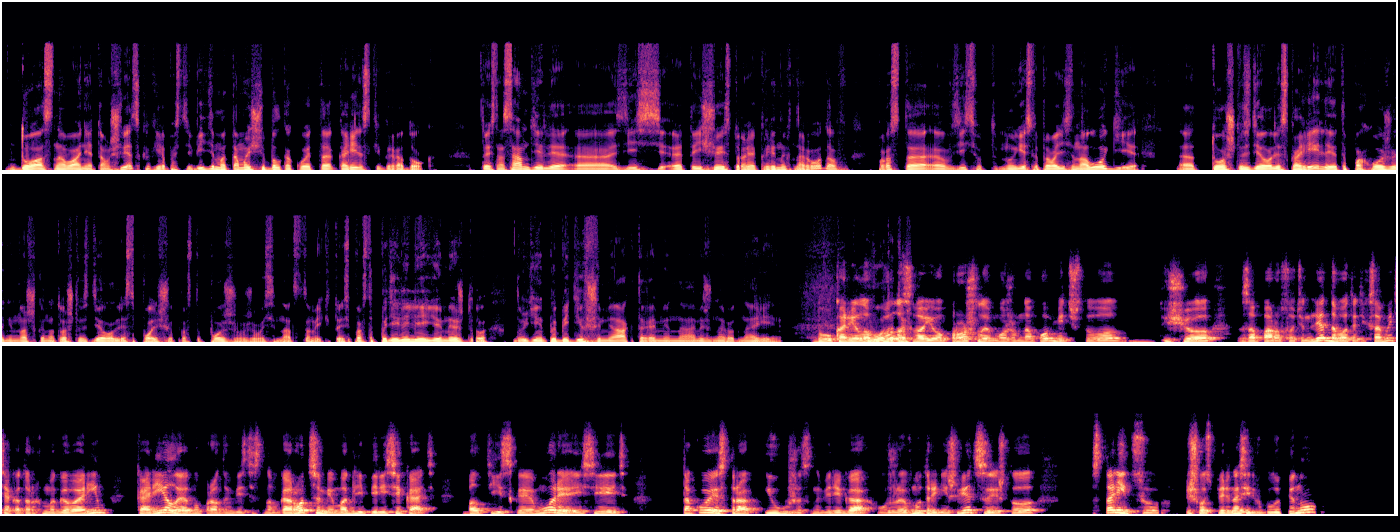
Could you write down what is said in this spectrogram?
до основания там шведской крепости, видимо, там еще был какой-то карельский городок. То есть на самом деле здесь это еще история коренных народов. Просто здесь вот, ну, если проводить аналогии, Э, то, что сделали с Карелией, это похоже немножко на то, что сделали с Польшей, просто позже, уже в 18 веке. То есть просто поделили ее между другими победившими акторами на международной арене. Ну, у Карелов вот, было это... свое прошлое, можем напомнить, что еще за пару сотен лет до вот этих событий, о которых мы говорим, Карелы, ну, правда, вместе с новгородцами, могли пересекать Балтийское море и сеять такой страх и ужас на берегах уже внутренней Швеции, что столицу пришлось переносить в глубину,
